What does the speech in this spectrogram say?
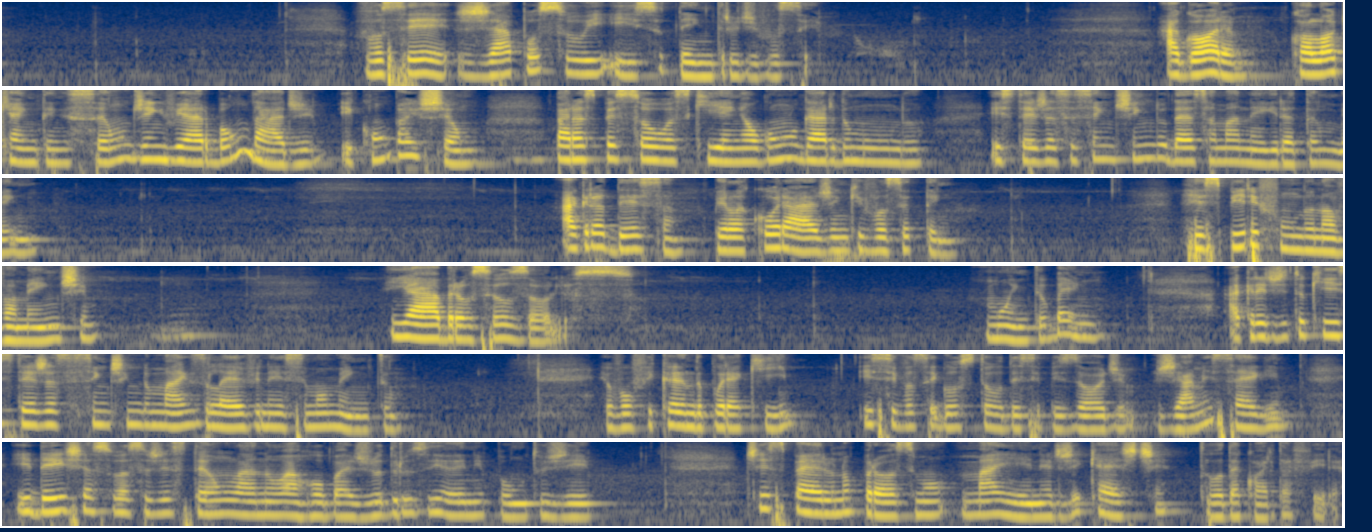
Você já possui isso dentro de você. Agora, coloque a intenção de enviar bondade e compaixão para as pessoas que em algum lugar do mundo esteja se sentindo dessa maneira também. Agradeça pela coragem que você tem. Respire fundo novamente e abra os seus olhos. Muito bem. Acredito que esteja se sentindo mais leve nesse momento. Eu vou ficando por aqui e se você gostou desse episódio, já me segue e deixe a sua sugestão lá no judruziane.g. Te espero no próximo My Energy Cast, toda quarta-feira.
